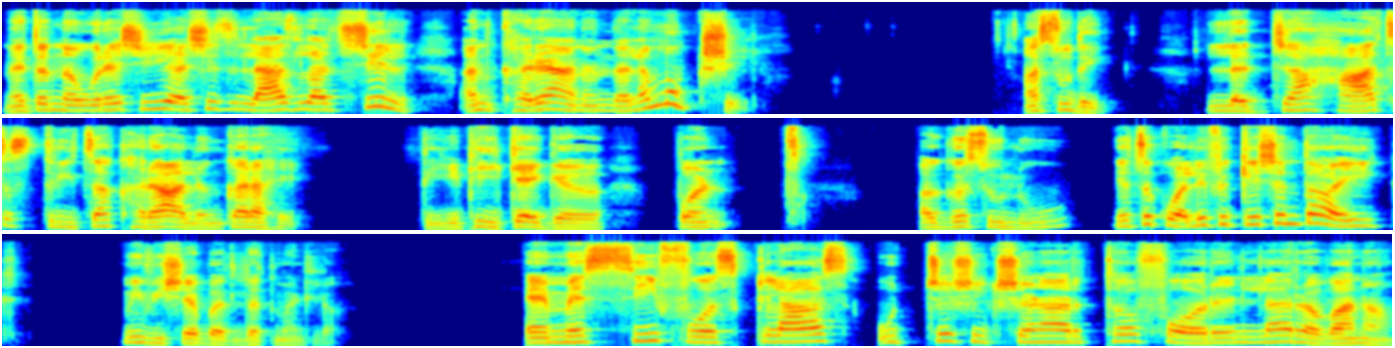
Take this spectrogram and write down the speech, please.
नाहीतर नवऱ्याशी अशीच लाज लाजशील आणि खऱ्या आनंदाला मुकशील. असू दे. लज्जा हाच स्त्रीचा खरा अलंकार आहे. ते ठीक आहे ग. पण अगं सुलू याचं क्वालिफिकेशन तर ऐक. मी विषय बदलत म्हटलं. M S C first class उच्च शिक्षणार्थ फॉरेनला रवाना.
